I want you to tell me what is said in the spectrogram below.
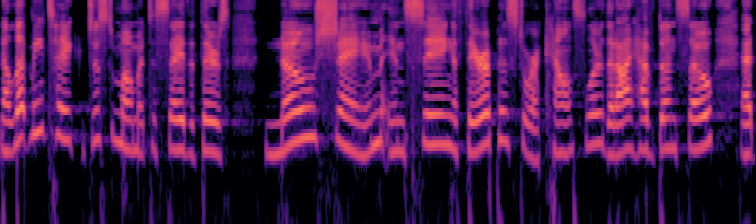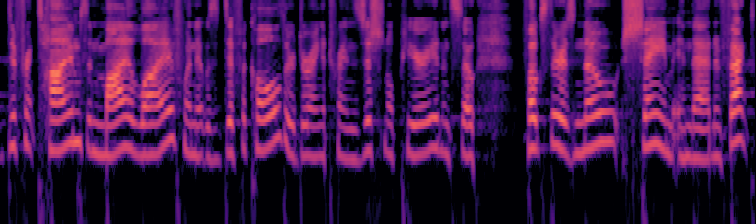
Now, let me take just a moment to say that there's no shame in seeing a therapist or a counselor, that I have done so at different times in my life when it was difficult or during a transitional period. And so, folks, there is no shame in that. In fact,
